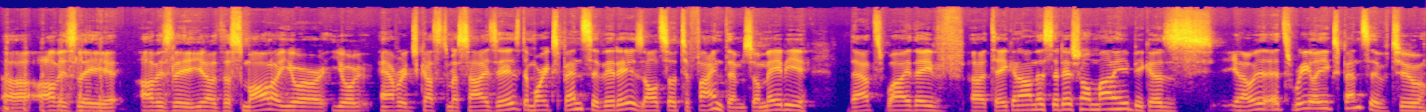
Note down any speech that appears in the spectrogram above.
uh, obviously obviously you know the smaller your your average customer size is, the more expensive it is also to find them. So maybe that's why they've uh, taken on this additional money because you know it's really expensive to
